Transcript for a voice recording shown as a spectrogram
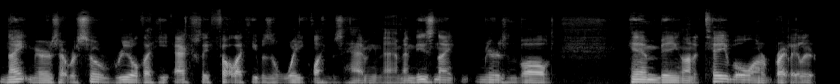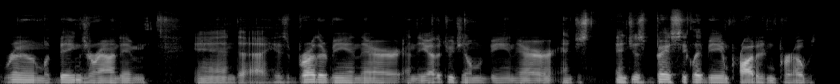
nightmares that were so real that he actually felt like he was awake while he was having them. And these nightmares involved him being on a table in a brightly lit room with beings around him, and uh, his brother being there, and the other two gentlemen being there, and just and just basically being prodded and probed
